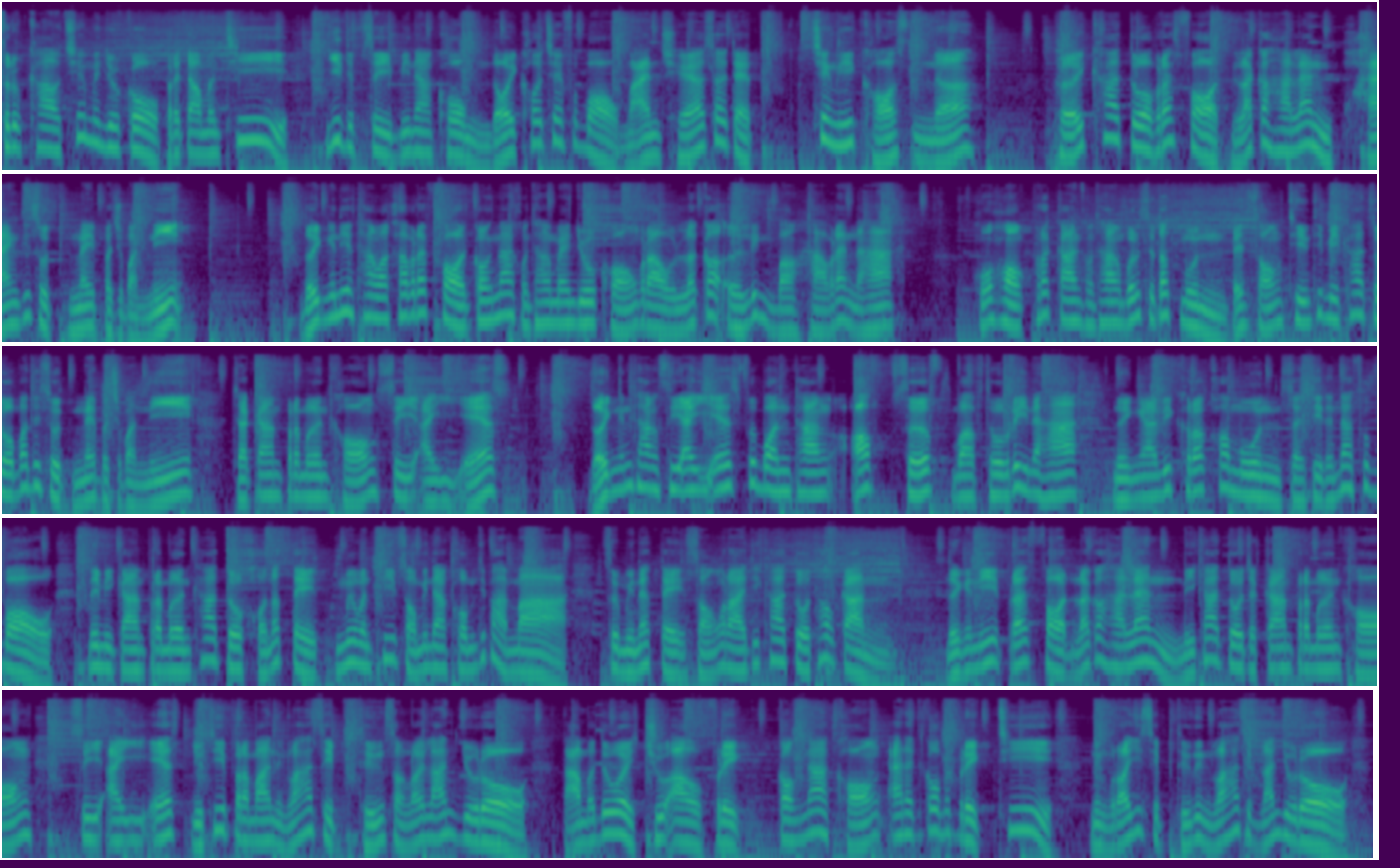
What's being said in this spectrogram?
สรุปข่าวเชียงแมนยูโกประจำวันที่ 24 มีนาคม โดยโค้ชเชฟฟุตบอลแมนเชสเตอร์เต็ดเชียงนี้ขอเสนอเผยค่าตัวแรดฟอร์ดและก็ฮาแลนด์แพงที่สุดในปัจจุบันนี้ โดยเงินที่ทางมาคาแบรดฟอร์ดกองหน้าของทางแมนยูของเรา แล้วก็เออร์ลิงบาฮาแลนด์นะฮะหัวหอกพระการของทางบริษัทดอทมุนเป็น 2 ทีมที่มีค่าตัวมากที่สุดในปัจจุบันนี้ จากการประเมินของ CIES โดยเงินทาง CIES ฟุตบอลทาง Observe v a t o r y นะฮะ หน่วยงานวิเคราะห์ข้อมูลสถิติทางด้านฟุตบอล ได้มีการประเมินค่าตัวของนักเตะเมื่อวันที่ 2 มีนาคมที่ผ่านมา ซึ่งมีนักเตะ 2 รายที่ค่าตัวเท่ากัน โดยกันนี้แบรดฟอร์ดและก็ฮาแลนด์มีค่าตัวจากการประเมินของ CIES อยู่ที่ประมาณ 150 ถึง 200 ล้านยูโร ตามมาด้วยชูอัลฟริก กองหน้าของแอตเลติโกมาดริดที่ 120ถึง150 ล้านยูโร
